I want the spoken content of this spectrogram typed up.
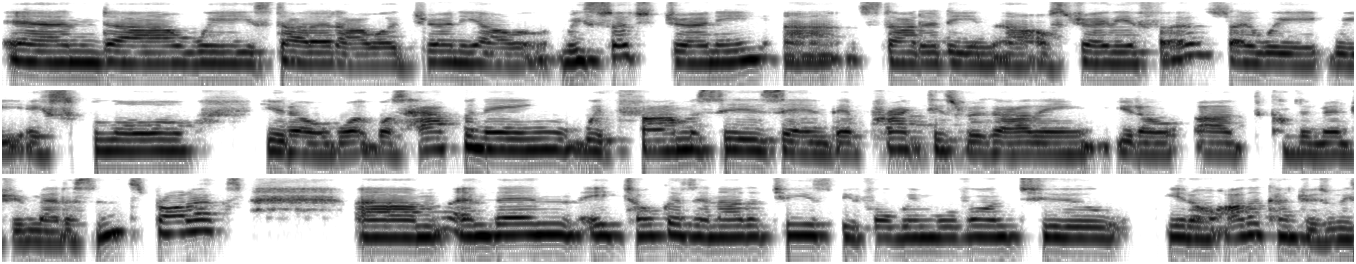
and uh, we started our journey, our research journey uh, started in uh, Australia first. So we we explore, you know, what was happening with pharmacies and their practice regarding, you know, uh, complementary medicines products. Um, and then it took us another two years before we move on to, you know, other countries. We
